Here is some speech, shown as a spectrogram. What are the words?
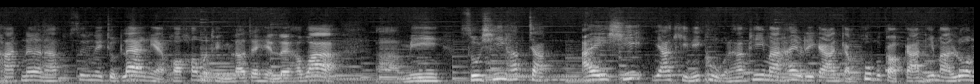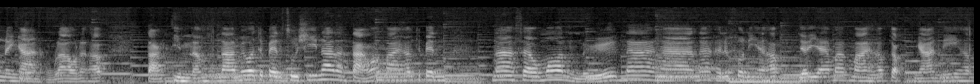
Partner นะครับ ซึ่งในจุดแรกเนี่ยพอเข้ามาถึงเราจะเห็นเลยครับว่ามีซูชิครับจากไอชิยาคินิคุนะครับที่มาให้บริการกับผู้ประกอบการที่มาร่วมในงานของเรานะครับ ต่างอิ่มน้ำสำราญไม่ว่าจะเป็นซูชิหน้าต่างๆมากมายครับจะเป็นหน้าแซลมอน หรือหน้างานหน้าแคลิฟอร์เนียครับเยอะแยะมากมายครับกับงานนี้ครับ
